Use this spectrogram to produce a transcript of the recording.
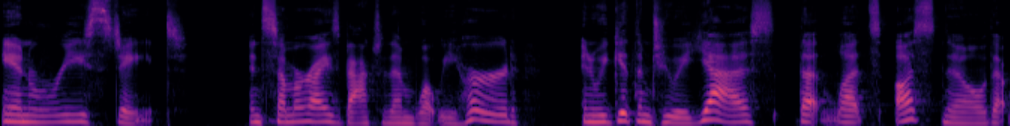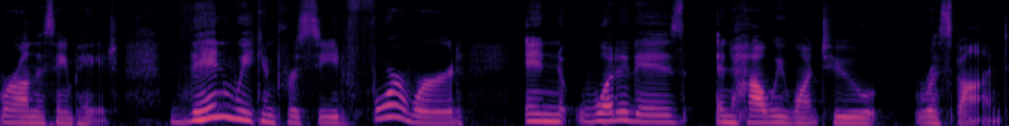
and restate and summarize back to them what we heard, and we get them to a yes, that lets us know that we're on the same page. Then we can proceed forward in what it is and how we want to respond.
